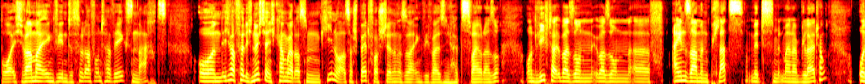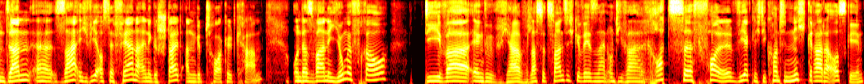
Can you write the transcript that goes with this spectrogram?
Boah, ich war mal irgendwie in Düsseldorf unterwegs, nachts, und ich war völlig nüchtern. Ich kam gerade aus dem Kino, aus der Spätvorstellung. Es war irgendwie, weiß ich nicht, halb zwei oder so. Und lief da über so einen, über so einen äh, einsamen Platz mit, mit meiner Begleitung. Und dann äh, sah ich, wie aus der Ferne eine Gestalt angetorkelt kam. Und das war eine junge Frau, die war irgendwie, ja, lasse 20 gewesen sein und die war rotzevoll, wirklich, die konnte nicht geradeaus gehen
